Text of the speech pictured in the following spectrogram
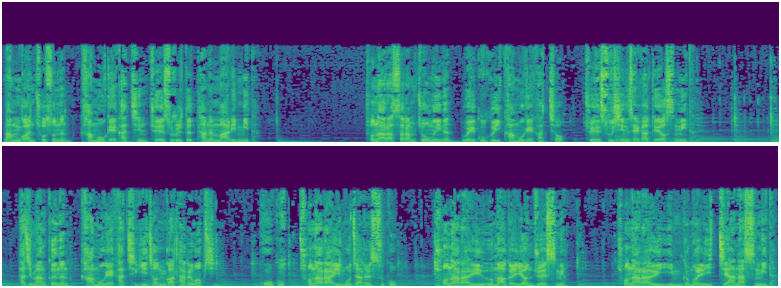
남관 초수는 감옥에 갇힌 죄수를 뜻하는 말입니다. 초나라 사람 종의는 외국의 감옥에 갇혀 죄수 신세가 되었습니다. 하지만 그는 감옥에 갇히기 전과 다름없이 고국 초나라의 모자를 쓰고 초나라의 음악을 연주했으며 초나라의 임금을 잊지 않았습니다.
